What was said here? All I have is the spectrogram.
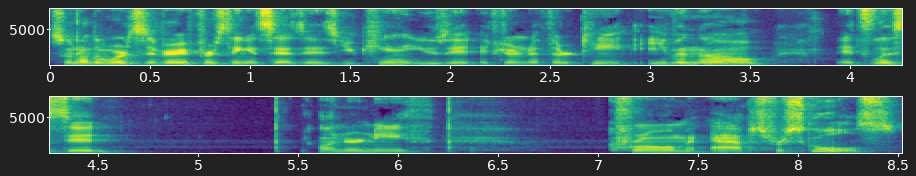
So in other words, the very first thing it says is you can't use it if you're under 13, even though it's listed underneath Chrome apps for schools.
